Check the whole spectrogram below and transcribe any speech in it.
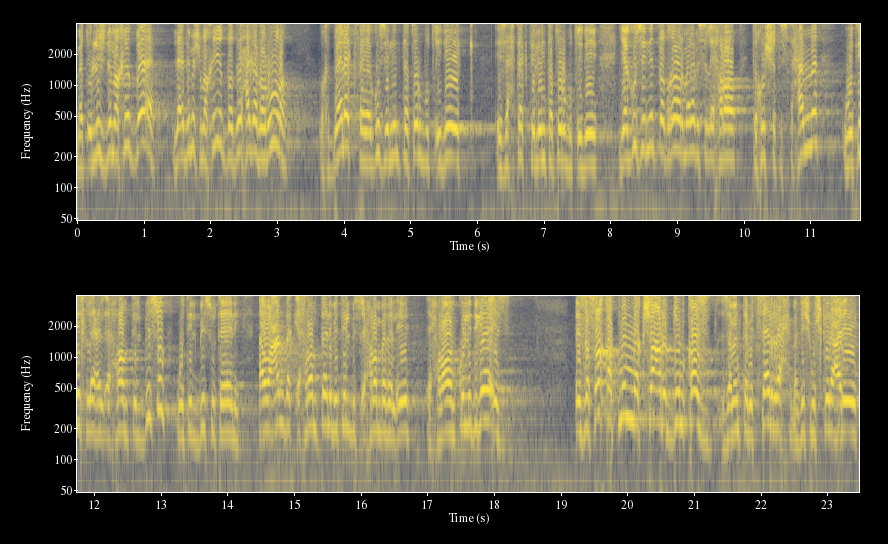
ما تقوليش دي مخيط بقى لا دي مش مخيط ده دي حاجة ضرورة. واخد بالك؟ فيجوز إن أنت تربط إيديك. إذا احتجت إن أنت تربط إيديك يجوز إن أنت تغير ملابس الإحرام. تخش تستحمى وتخلع الإحرام تلبسه وتلبسه تاني. أو عندك إحرام تاني بتلبس إحرام بدل إيه؟ إحرام. كل دي جائز. إذا سقط منك شعر بدون قصد زي ما أنت بتسرح مفيش مشكلة عليك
